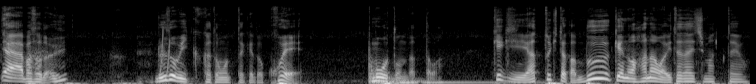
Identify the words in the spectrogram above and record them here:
いややっぱそうだ。え？ルドウィックかと思ったけど声。モートンだったわ。ケケケやっと来たか。ブーケの花はいただいちまったよ。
